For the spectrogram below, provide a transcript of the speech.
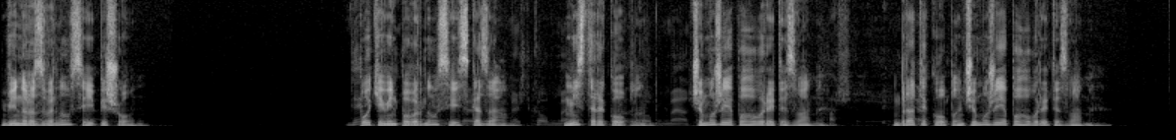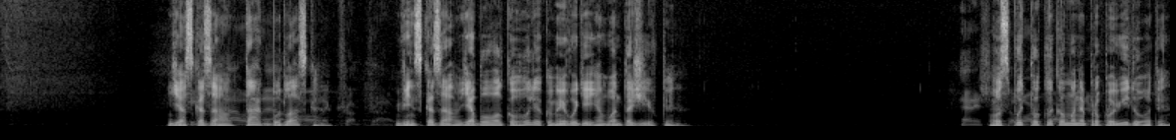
Він розвернувся і пішов. Потім він повернувся і сказав: Містере Копленд, чи можу я поговорити з вами? Брате Копленд, чи можу я поговорити з вами? Я сказав: так, будь ласка. Він сказав: я був алкоголіком і водієм вантажівки. Господь покликав мене проповідувати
